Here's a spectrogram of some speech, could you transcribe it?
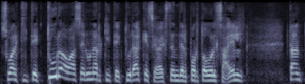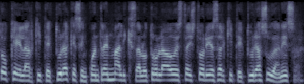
Su arquitectura va a ser una arquitectura que se va a extender por todo el Sahel. Tanto que la arquitectura que se encuentra en Mali, que está al otro lado de esta historia, es arquitectura sudanesa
